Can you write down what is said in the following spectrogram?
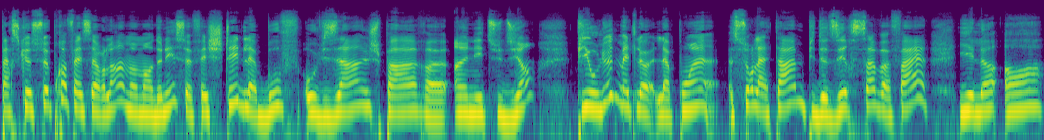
parce que ce professeur-là, à un moment donné, se fait jeter de la bouffe au visage par euh, un étudiant. Puis au lieu de mettre la pointe sur la table puis de dire ça va faire, il est là, ah,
